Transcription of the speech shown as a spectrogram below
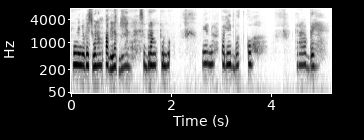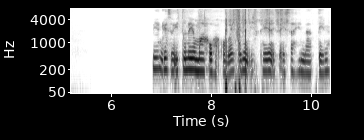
Tingnan nyo guys, walang paglagyan. Sobrang puno. Ayan, oh, palibot ko. Grabe. Ayan guys, so ito na yung mga kuha ko guys. Ayan, ayan isa-isahin natin.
